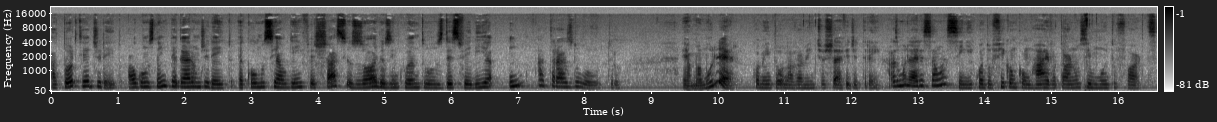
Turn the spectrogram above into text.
à torta e à direito. Alguns nem pegaram direito. É como se alguém fechasse os olhos enquanto os desferia um atrás do outro. É uma mulher, comentou novamente o chefe de trem. As mulheres são assim e quando ficam com raiva tornam-se muito fortes.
